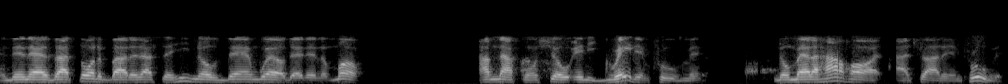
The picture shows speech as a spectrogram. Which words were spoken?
And then as I thought about it, I said, he knows damn well that in a month, I'm not going to show any great improvement, no matter how hard I try to improve it.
